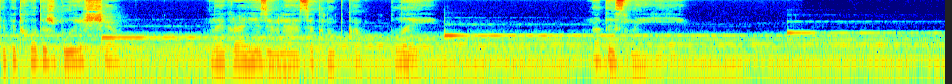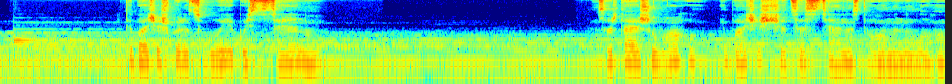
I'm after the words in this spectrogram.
Ти підходиш ближче. На екрані з'являється кнопка Play. Натисни її. Ти бачиш перед собою якусь сцену. Звертаєш увагу і бачиш, що це сцена з твого минулого.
